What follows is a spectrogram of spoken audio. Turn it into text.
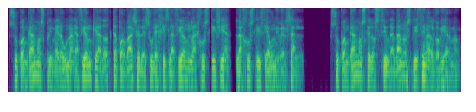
Supongamos primero una nación que adopta por base de su legislación la justicia, la justicia universal. Supongamos que los ciudadanos dicen al gobierno,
